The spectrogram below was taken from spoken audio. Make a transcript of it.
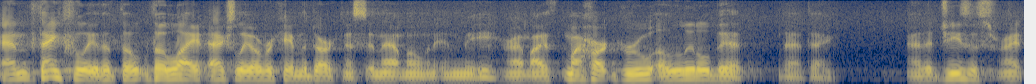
And thankfully, that the, the light actually overcame the darkness in that moment in me. Right, my my heart grew a little bit that day. Uh, that Jesus, right,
